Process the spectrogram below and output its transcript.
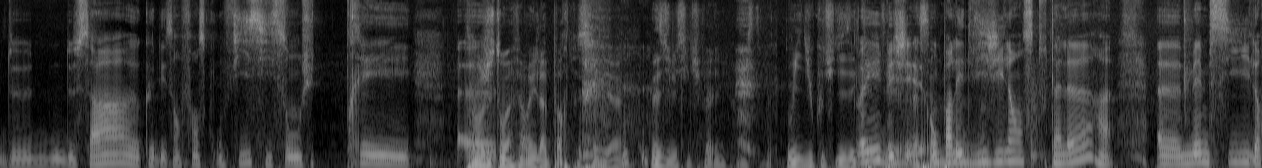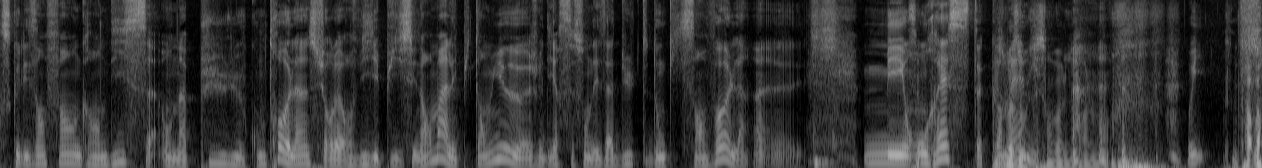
de, de ça, euh, que les enfants se confient, s'ils sont, je suis très Attends, juste, on va fermer la porte parce que. euh, Vas-y, Lucie, tu peux aller. Oui, du coup, tu disais que. Oui, mais on parlait de vigilance tout à l'heure. Euh, même si lorsque les enfants grandissent, on n'a plus le contrôle hein, sur leur vie, et puis c'est normal, et puis tant mieux. Je veux dire, ce sont des adultes, donc ils s'envolent. hein. Mais on reste Les quand oiseaux même. qui s'envolent normalement. Oui. Pardon.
